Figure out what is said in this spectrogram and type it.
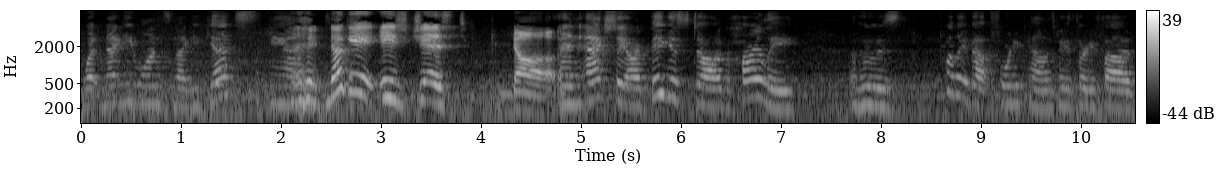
what Nuggy wants, Nuggy gets. And Nugget is just dog. and actually, our biggest dog, Harley, who's probably about forty pounds, maybe thirty-five.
